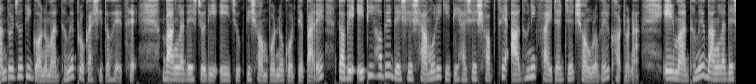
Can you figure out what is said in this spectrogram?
আন্তর্জাতিক গণমাধ্যমে প্রকাশিত হয়েছে। বাংলাদেশ যদি এই চুক্তি সম্পন্ন করতে পারে, তবে এটি হবে দেশের সামরিক ইতিহাসের সবচেয়ে আধুনিক ফাইটার জেট সংগ্রহের ঘটনা। এর মাধ্যমে বাংলাদেশ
